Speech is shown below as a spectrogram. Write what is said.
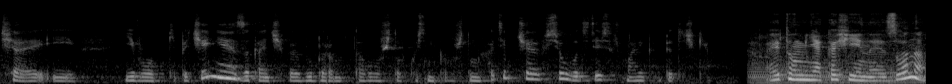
чая и его кипячение, заканчивая выбором того, что вкусненького, что мы хотим чаю, все вот здесь в маленьком пяточке. А это у меня кофейная зона.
